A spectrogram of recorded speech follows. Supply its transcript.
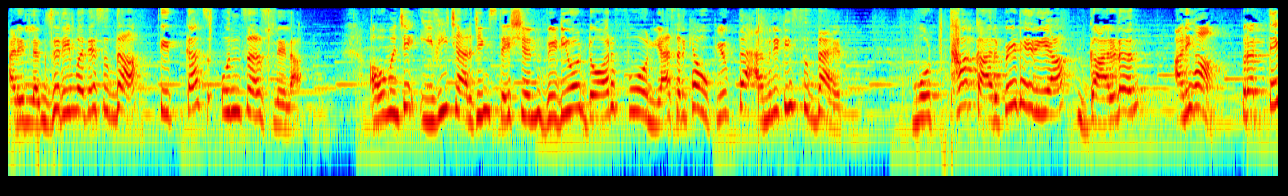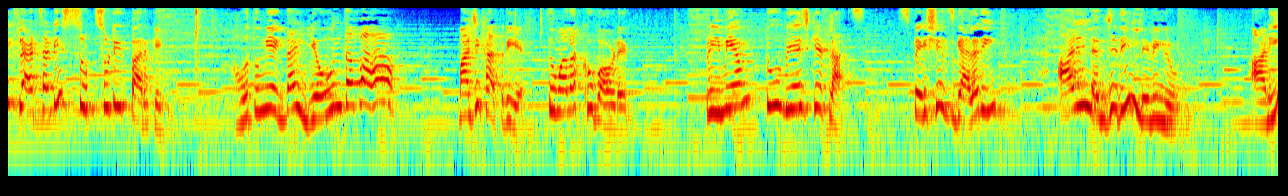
आणि लक्झरीमध्ये सुद्धा तितकाच उंच असलेला. अहो म्हणजे EV charging station video door phone यासारख्या उपयुक्त अम्युनिटीज सुद्धा आहेत. मोठा कार्पेट एरिया गार्डन आणि हा प्रत्येक फ्लॅटसाठी सुटसुटीत पार्किंग अहो तुम्ही एकदा येऊन तर पहा. माझी खात्री आहे तुम्हाला खूप आवडेल. Premium two B H K flats spacious gallery आणि लक्झरी लिव्हिंग रूम आणि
